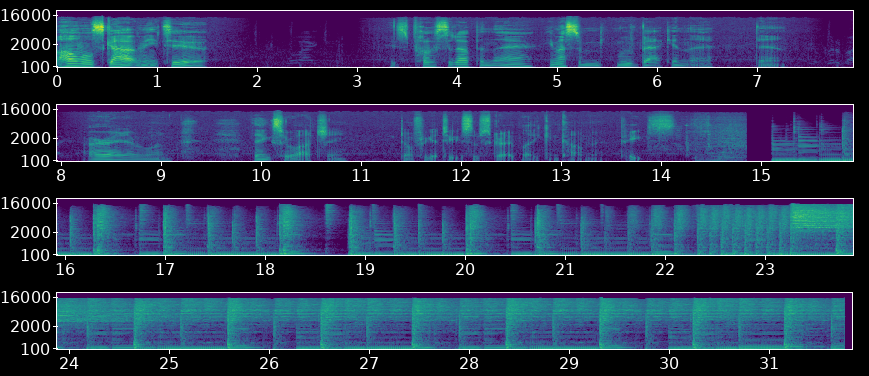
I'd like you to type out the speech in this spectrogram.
Almost got me, too. He's posted up in there. He must have moved back in there. Damn. Alright, everyone. Thanks for watching. Don't forget to subscribe, like, and comment. Peace.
